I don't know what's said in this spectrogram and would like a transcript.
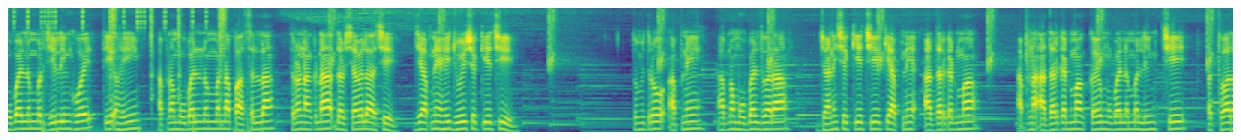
મોબાઈલ નંબર જે લિંક હોય તે અહીં આપણા મોબાઈલ નંબરના પાછળના ત્રણ આંકડા દર્શાવેલા છે, જે આપણે અહીં જોઈ શકીએ છીએ. તો મિત્રો, આપણે આપણા મોબાઈલ દ્વારા જાણી શકીએ છીએ કે આપણે આધાર કાર્ડમાં આપણા આધાર કાર્ડમાં કયો મોબાઈલ નંબર લિંક છે અથવા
